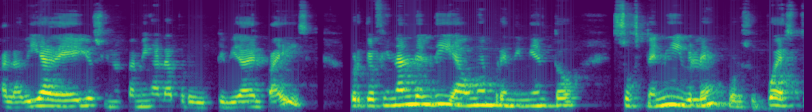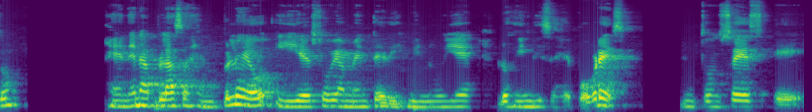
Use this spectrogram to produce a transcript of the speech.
a la vida de ellos, sino también a la productividad del país. Porque al final del día, un emprendimiento sostenible, por supuesto, genera plazas de empleo y eso obviamente disminuye los índices de pobreza. Entonces, eh,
